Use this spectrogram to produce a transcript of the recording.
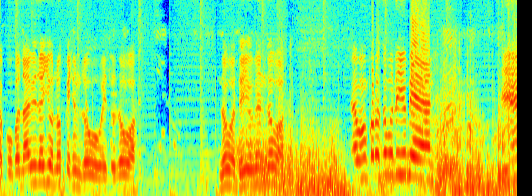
એક વખત આવી જજો લોકેશન જોવું હોય તો જોવો જોવો બેન જોવો એ હું કરો છો બેન હે?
